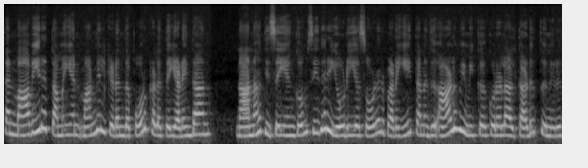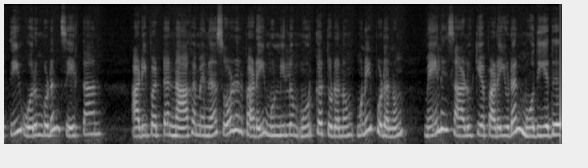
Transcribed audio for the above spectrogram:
தன் மாவீர தமையன் மண்ணில் கிடந்த போர்க்களத்தை அடைந்தான். நானா திசையெங்கும் சிதறியோடிய சோழர் படையை தனது ஆளுமை மிக்க குரலால் தடுத்து நிறுத்தி ஒருங்குடன் சேர்த்தான். அடிபட்ட நாகமென சோழர் படை முன்னிலும் மூர்க்கத்துடனும் முனைப்புடனும் மேலே சாளுக்கிய படையுடன் மோதியது.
